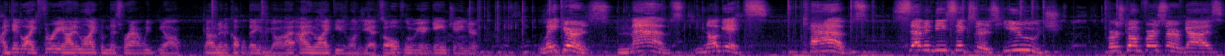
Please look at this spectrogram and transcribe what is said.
I did like three, and I didn't like them this round. We, you know, got them in a couple days ago, and I, I didn't like these ones yet. So hopefully we get a game changer. Lakers, Mavs, Nuggets, Cavs, 76ers, huge. First come, first serve, guys.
